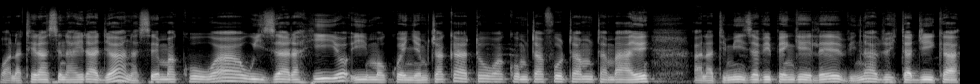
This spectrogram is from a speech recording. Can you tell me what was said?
Bwana Terence Nahiraja anasema kuwa wizara hiyo imo kwenye mchakato wa kumtafuta mtu ambaye anatimiza vipengele vinavyohitajika.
